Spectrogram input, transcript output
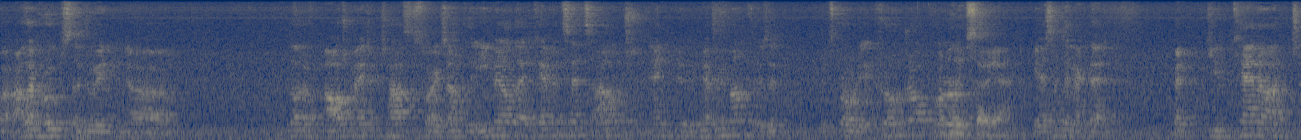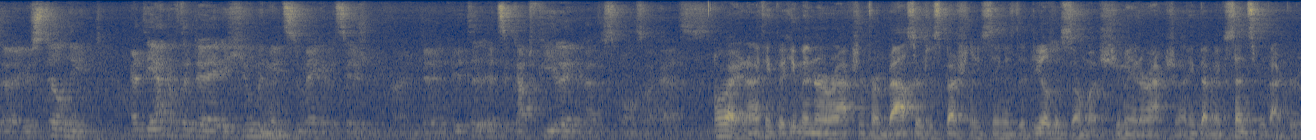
or other groups are doing uh, a lot of automated tasks. For example, the email that Kevin sends out and every month is it? It's probably a cron job. I believe so. Yeah. yeah, something like that. But you cannot, uh, you still need, at the end of the day, a human Hmm. needs to make a decision. And uh, it's, a, it's a gut feeling that the sponsor has. All right, and I think the human interaction for ambassadors, especially seeing as it deals with so much human interaction, I think that makes sense for that group.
